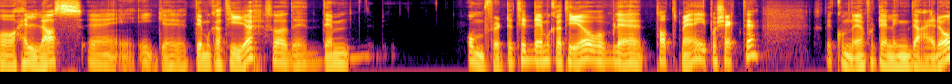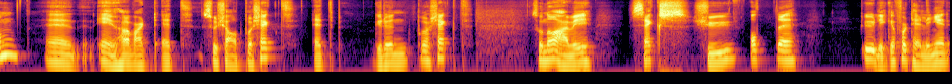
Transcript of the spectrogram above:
og Hellas ikke demokratier. Så de omførte til demokratiet og ble tatt med i prosjektet. Så Det kom det en fortelling der om. EU e har vært et sosialt prosjekt, et prosjekt. Så nå er vi seks, sju, åtte ulike fortellinger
